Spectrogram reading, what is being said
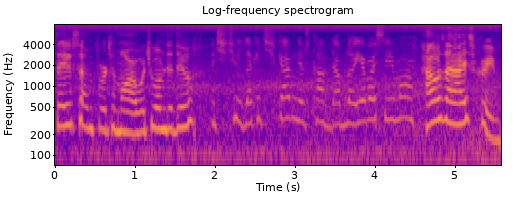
Save something for tomorrow. What you want him to do? I Want you to like and subscribe and give us a comment down below. Everybody see you tomorrow. How was that ice cream?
